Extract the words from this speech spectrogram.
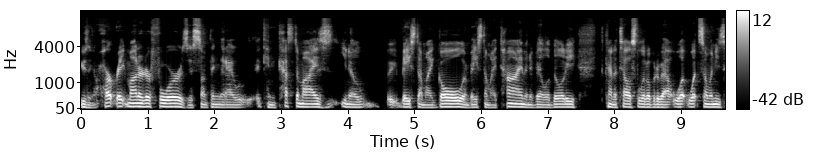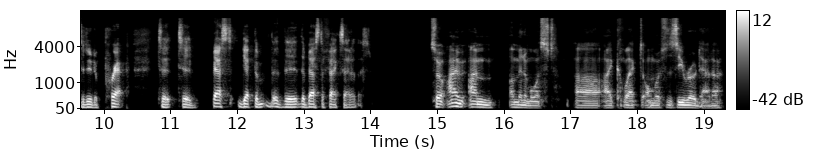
using a heart rate monitor for? Is this something that I can customize, you know, based on my goal or based on my time and availability? To kind of tell us a little bit about what what someone needs to do to prep to to best get the the the best effects out of this? So I'm I'm a minimalist. Uh, I collect almost zero data,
